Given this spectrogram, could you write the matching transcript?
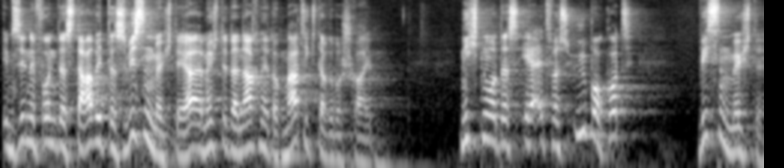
im Sinne von, dass David das wissen möchte, ja, er möchte danach eine Dogmatik darüber schreiben. Nicht nur, dass er etwas über Gott wissen möchte,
